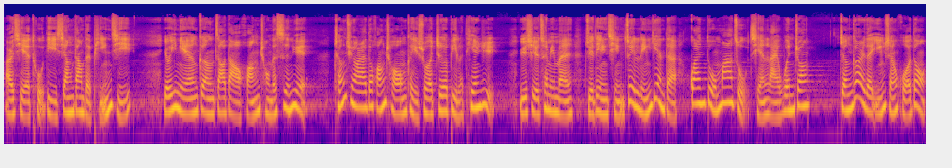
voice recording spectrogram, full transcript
而且土地相当的贫瘠。有一年更遭到蝗虫的肆虐。成群而来的蝗虫可以说遮蔽了天日，于是村民们决定请最灵验的官渡妈祖前来温庄。整个的迎神活动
